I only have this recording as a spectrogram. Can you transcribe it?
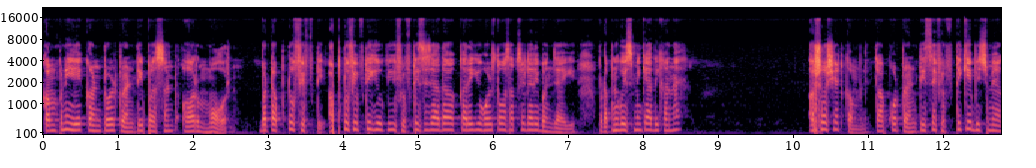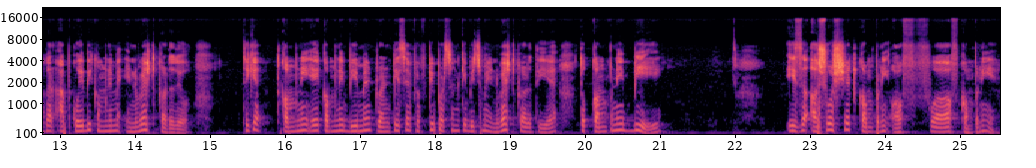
company A control twenty percent और more but up to fifty up to fifty क्योंकि फिफ्टी से ज़्यादा करेगी होल्ड तो वो सब्सिडरी बन जाएगी। बट अपने को इसमें क्या दिखाना है? एसोसिएट कंपनी तो आपको ट्वेंटी से फिफ्टी के बीच में अगर आप कोई भी कंपनी में इन्वेस्ट कर दो ठीक है? तो कंपनी ए कंपनी बी में ट्वेंटी से फिफ्टी परसेंट के बीच में इन्वेस्ट करती है तो company B is associate company of of company है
